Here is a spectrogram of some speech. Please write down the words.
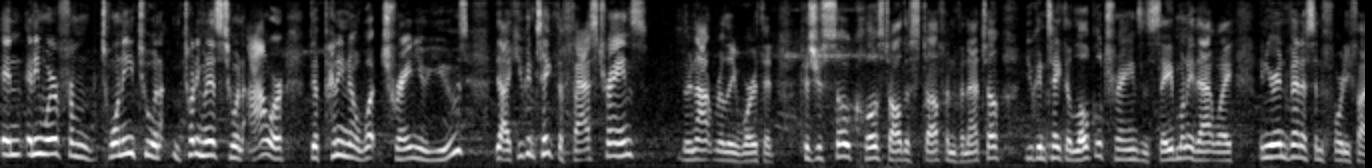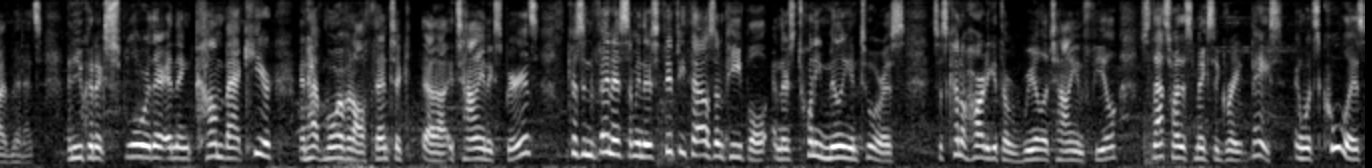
in anywhere from 20 to an, 20 minutes to an hour, depending on what train you use. Like you can take the fast trains, they're not really worth it because you're so close to all this stuff in Veneto. You can take the local trains and save money that way, and you're in Venice in 45 minutes. And you can explore there and then come back here and have more of an authentic uh, Italian experience. Because in Venice, I mean, there's 50,000 people and there's 20 million tourists, so it's kind of hard to get the real Italian feel. So that's why this makes a great base. And what's cool is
